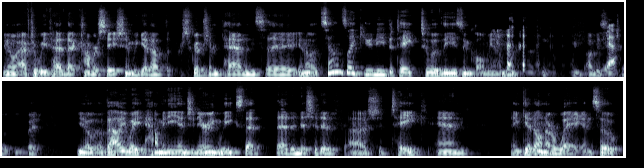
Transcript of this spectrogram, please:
you know, after we've had that conversation, we get out the prescription pad and say, you know, it sounds like you need to take two of these and call me in the morning. you know, I'm obviously yeah. joking, but you know, evaluate how many engineering weeks that that initiative uh, should take, and and get on our way. And so,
